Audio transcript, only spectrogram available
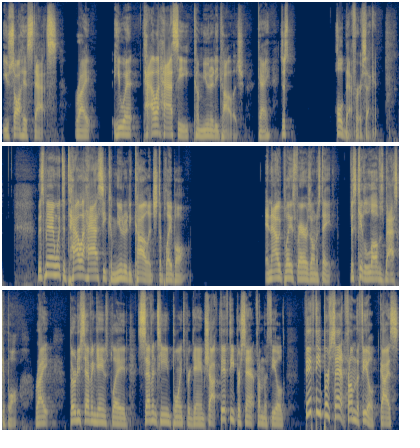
you saw his stats, right? he went Tallahassee Community College. Okay. Just hold that for a second. This man went to Tallahassee Community College to play ball. And now he plays for Arizona State. This kid loves basketball, right? 37 games played, 17 points per game, shot 50% from the field. 50% from the field, guys.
